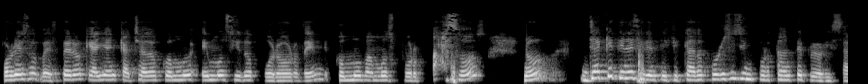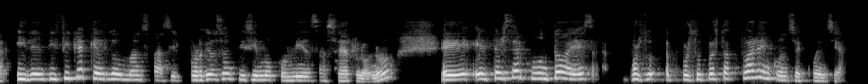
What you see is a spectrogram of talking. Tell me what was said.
por eso espero que hayan cachado cómo hemos ido por orden, cómo vamos por pasos, ¿no? Ya que tienes identificado, por eso es importante priorizar. Identifica qué es lo más fácil. Por Dios santísimo, comienza a hacerlo, ¿no? Eh, el tercer punto es, por, por supuesto, actuar en consecuencia.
